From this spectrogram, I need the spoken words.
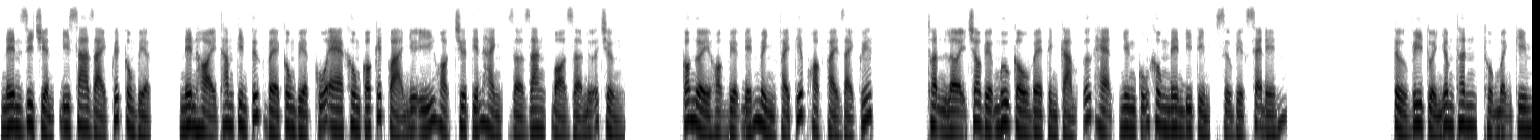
Nên di chuyển, đi xa giải quyết công việc. Nên hỏi thăm tin tức về công việc cũ e không có kết quả như ý hoặc chưa tiến hành, dở dang, bỏ dở nữa chừng. Có người hoặc việc đến mình phải tiếp hoặc phải giải quyết. Thuận lợi cho việc mưu cầu về tình cảm, ước hẹn, nhưng cũng không nên đi tìm, sự việc sẽ đến. Tử vi tuổi nhâm thân, thuộc mệnh kim.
